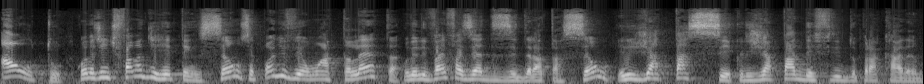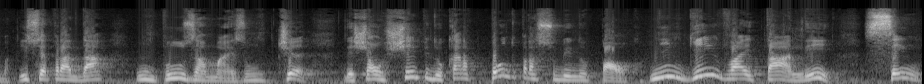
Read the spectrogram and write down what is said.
alto. Quando a gente fala de retenção, você pode ver um atleta, quando ele vai fazer a desidratação, ele já está seco, ele já está definido pra caramba. Isso é para dar um plus a mais, um tchan, deixar o shape do cara pronto para subir no palco. Ninguém vai estar tá ali sem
